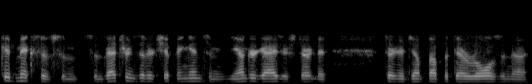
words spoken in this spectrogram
good mix of some some veterans that are chipping in. Some younger guys are starting to starting to jump up with their roles and. Uh,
